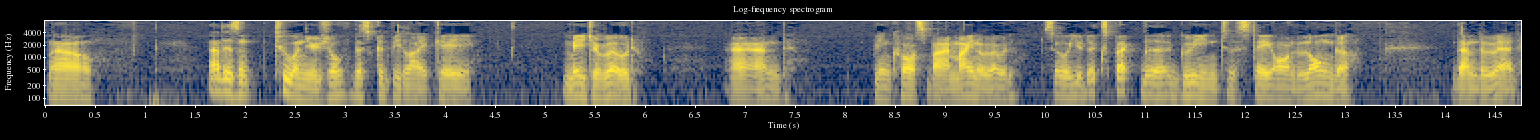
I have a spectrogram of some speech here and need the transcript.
Now, that isn't too unusual. This could be like a major road and being crossed by a minor road. So you'd expect the green to stay on longer than the red.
